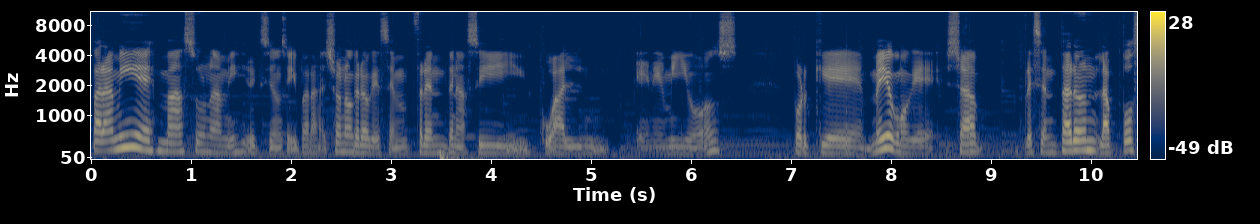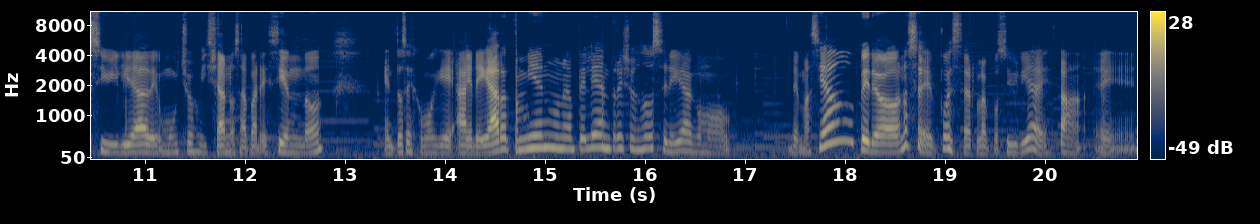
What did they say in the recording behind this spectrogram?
Para mí es más una misdirección, sí. Para, yo no creo que se enfrenten así cual enemigos. Porque medio como que ya presentaron la posibilidad de muchos villanos apareciendo. Entonces como que agregar también una pelea entre ellos dos sería como demasiado. Pero no sé, puede ser, la posibilidad está. Eh,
